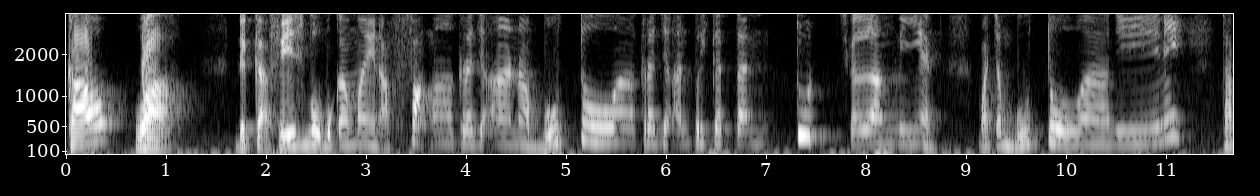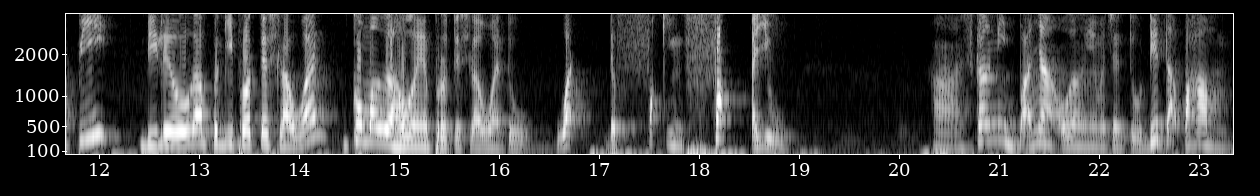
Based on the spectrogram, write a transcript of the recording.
kau Wah Dekat Facebook bukan main ah, Fuck lah kerajaan ah, Butuh lah kerajaan perikatan Tu sekarang ni kan. Macam butuh lah ni, ni, ni. Tapi Bila orang pergi protes lawan Kau marah orang yang protes lawan tu. What the fucking fuck are you? Ha, Sekarang ni banyak orang yang macam tu. Dia tak faham.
